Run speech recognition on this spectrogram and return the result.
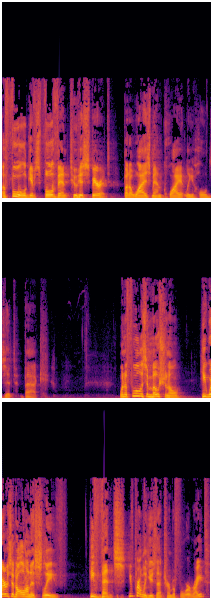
A fool gives full vent to his spirit, but a wise man quietly holds it back. When a fool is emotional, he wears it all on his sleeve. He vents. You've probably used that term before, right?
